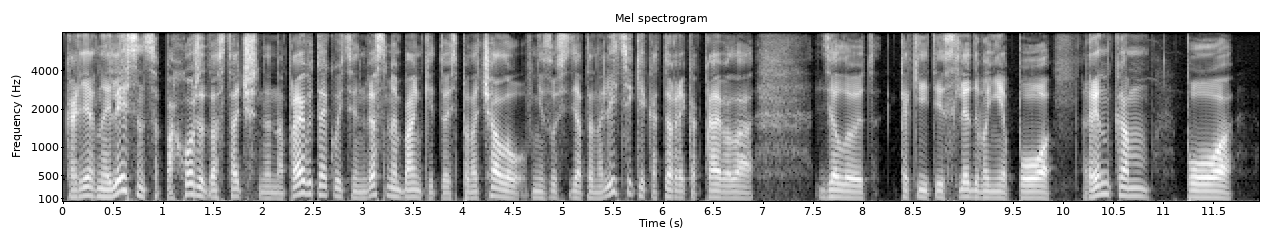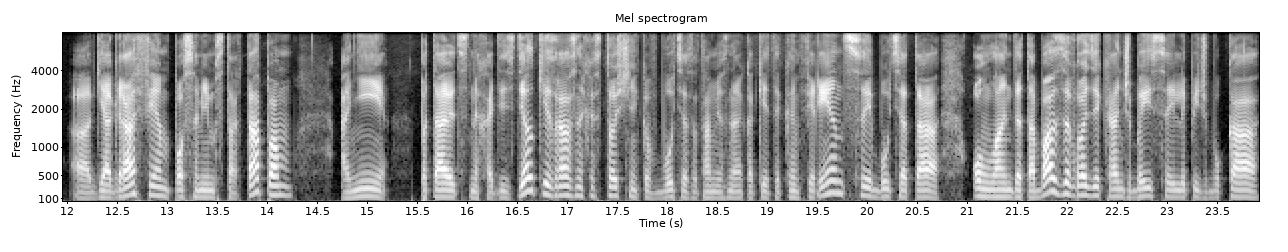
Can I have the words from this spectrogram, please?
карьерная лестница похожа достаточно на private equity, investment банки, то есть поначалу внизу сидят аналитики, которые, как правило, делают какие-то исследования по рынкам, по э, географиям, по самим стартапам, они пытаются находить сделки из разных источников, будь это там, не знаю, какие-то конференции, будь это онлайн-датабазы вроде Crunchbase или PitchBook,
